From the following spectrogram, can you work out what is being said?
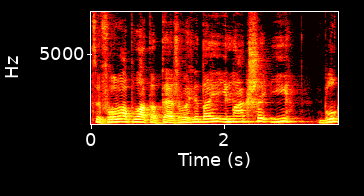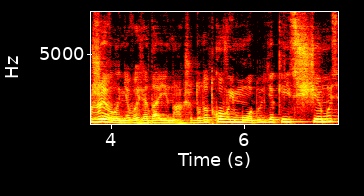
Цифрова плата теж виглядає інакше, і блок живлення виглядає інакше. Додатковий модуль якийсь з чимось.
